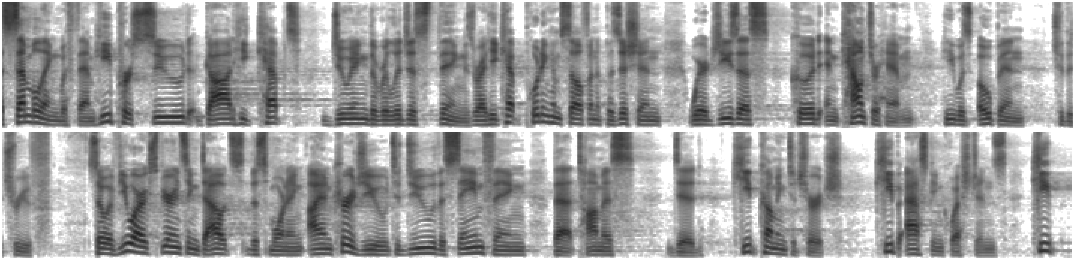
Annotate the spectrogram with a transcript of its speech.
assembling with them. He pursued God, he kept doing the religious things, right? He kept putting himself in a position where Jesus could encounter him. He was open to the truth. So if you are experiencing doubts this morning, I encourage you to do the same thing that Thomas did. Keep coming to church, keep asking questions, keep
